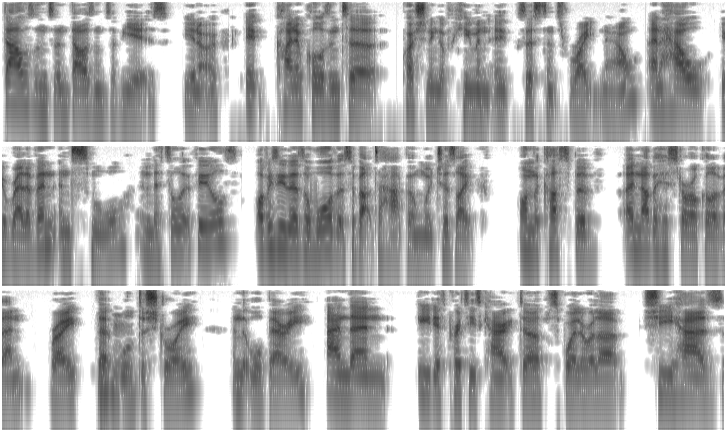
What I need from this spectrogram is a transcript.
thousands and thousands of years, you know. It kind of calls into questioning of human existence right now and how irrelevant and small and little it feels. Obviously there's a war that's about to happen which is like on the cusp of another historical event, right? That Mhm. will destroy and that will bury. And then Edith Pretty's character, spoiler alert, she has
